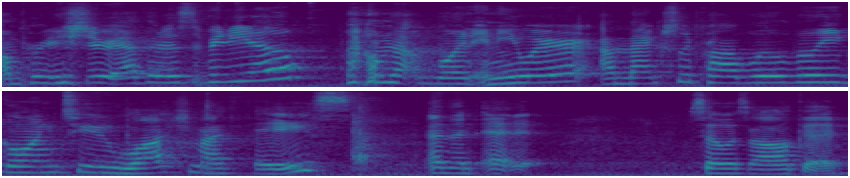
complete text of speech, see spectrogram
I'm pretty sure after this video, I'm not going anywhere. I'm actually probably going to wash my face and then edit. So it's all good.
